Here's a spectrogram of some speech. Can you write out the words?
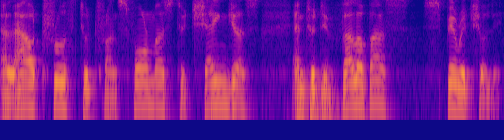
Allow truth to transform us, to change us, and to develop us spiritually.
